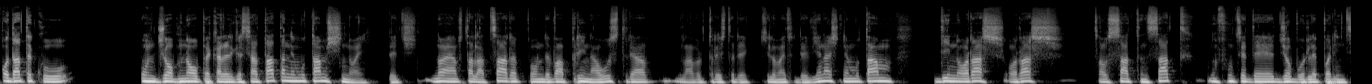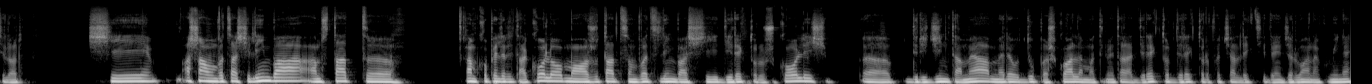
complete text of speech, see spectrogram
odată cu un job nou pe care îl găsea tata, ne mutam și noi. Deci noi am stat la țară, pe undeva prin Austria, la vreo 300 de kilometri de Viena și ne mutam din oraș, oraș sau sat în sat, în funcție de joburile părinților. Și așa am învățat și limba, am stat, uh, am copilărit acolo, m-au ajutat să învăț limba și directorul școlii și uh, diriginta mea, mereu după școală, mă trimitea la director, directorul făcea lecții de germană cu mine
